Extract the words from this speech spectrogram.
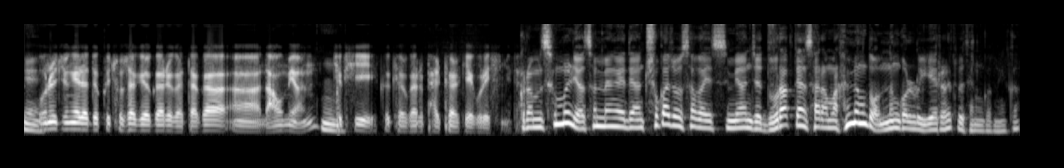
예. 오늘 중에라도 그 조사 결과를 갖다가 아, 나오면 음. 즉시 그 결과를 발표할 계획으로 있습니다. 그럼 26명에 대한 추가 조사가 있으면 이제 누락된 사람은 한 명도 없는 걸로 이해를 해도 되는 겁니까?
